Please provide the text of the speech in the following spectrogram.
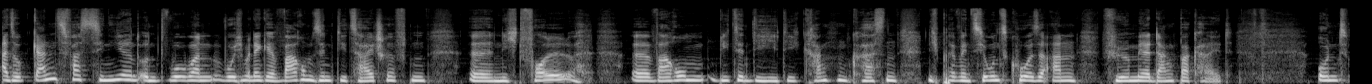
also ganz faszinierend und wo man, wo ich mir denke, warum sind die Zeitschriften äh, nicht voll? Äh, warum bieten die, die Krankenkassen nicht Präventionskurse an für mehr Dankbarkeit? Und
